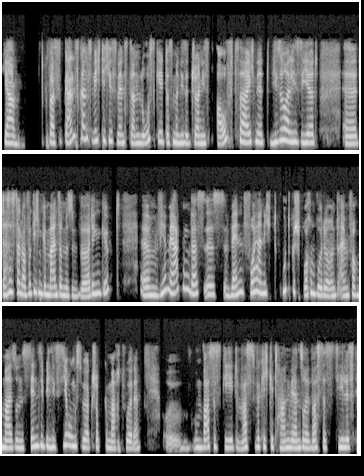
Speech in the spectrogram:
Ja, was ganz, ganz wichtig ist, wenn es dann losgeht, dass man diese Journeys aufzeichnet, visualisiert, äh, dass es dann auch wirklich ein gemeinsames Wording gibt. Ähm, wir merken, dass es, wenn vorher nicht gut gesprochen wurde und einfach mal so ein Sensibilisierungsworkshop gemacht wurde, äh, um was es geht, was wirklich getan werden soll, was das Ziel ist,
